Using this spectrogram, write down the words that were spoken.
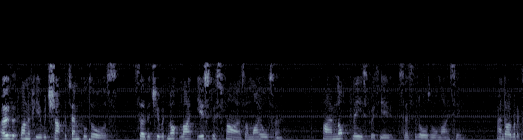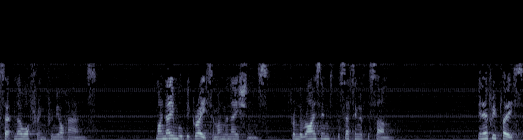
Oh, that one of you would shut the temple doors, so that you would not light useless fires on my altar. I am not pleased with you, says the Lord Almighty, and I will accept no offering from your hands. My name will be great among the nations, from the rising to the setting of the sun. In every place,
